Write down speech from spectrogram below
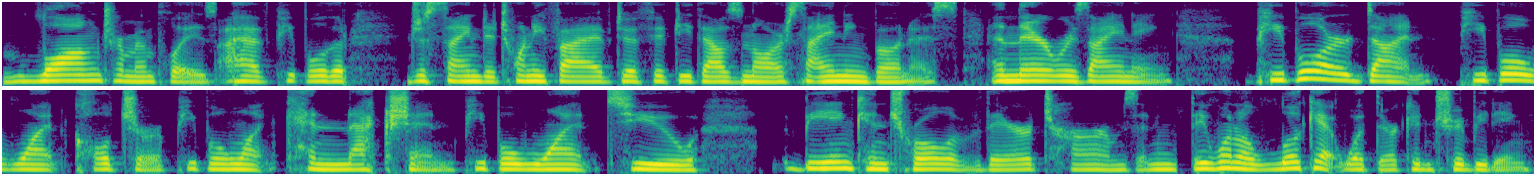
long-term employees. I have people that just signed a 25 to a $50,000 signing bonus and they're resigning. People are done. People want culture. People want connection. People want to be in control of their terms and they want to look at what they're contributing.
